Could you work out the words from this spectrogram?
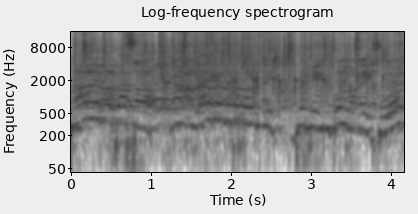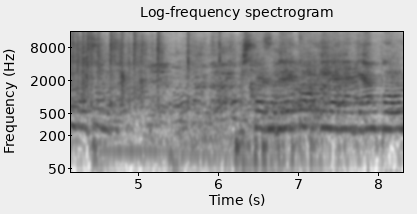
naay mabasa na ang layo na ipapahulay, Domingo, mga ikson. Mr. Moderator, iyan ang diangkon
